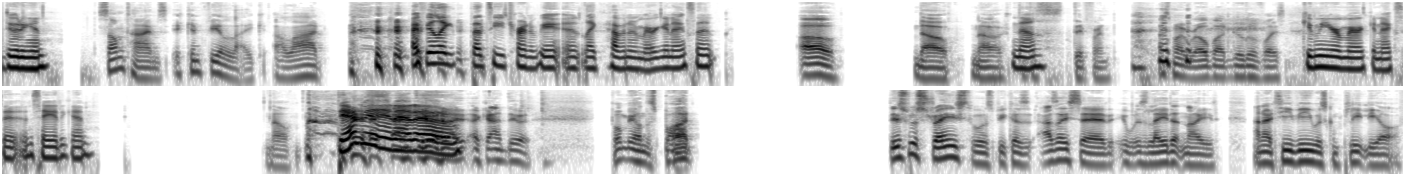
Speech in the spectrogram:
Do it again. Sometimes it can feel like a lot. I feel like that's you trying to be uh, like have an American accent. Oh, no, no, No? it's different. That's my robot Google voice. Give me your American accent and say it again. No, Damn it, Adam. I, I can't do it. Put me on the spot. This was strange to us because, as I said, it was late at night and our TV was completely off.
